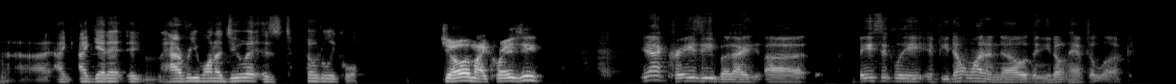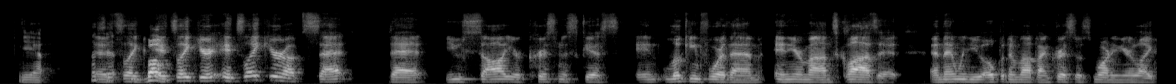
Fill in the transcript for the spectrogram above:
Uh, I, I get it. it. However, you want to do it is totally cool. Joe, am I crazy? You're not crazy, but I uh, basically, if you don't want to know, then you don't have to look. Yeah. That's it's it. like But- it's like you're it's like you're upset that you saw your Christmas gifts in looking for them in your mom's closet, and then when you open them up on Christmas morning, you're like,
